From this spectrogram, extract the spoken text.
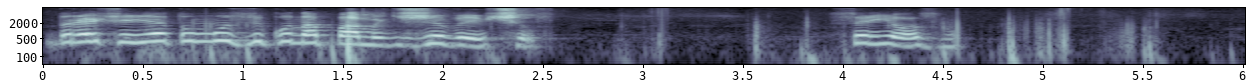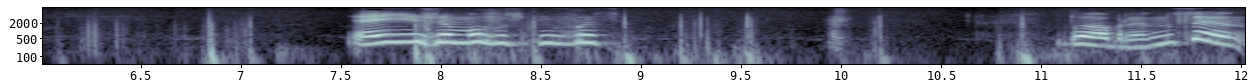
До речі, я ту музику на пам'ять вже вивчив. Серйозно. Я її вже можу співати. Добре, ну це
